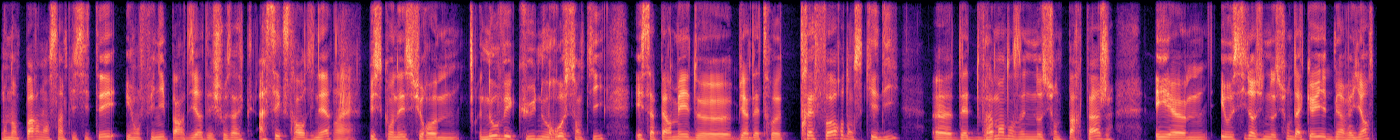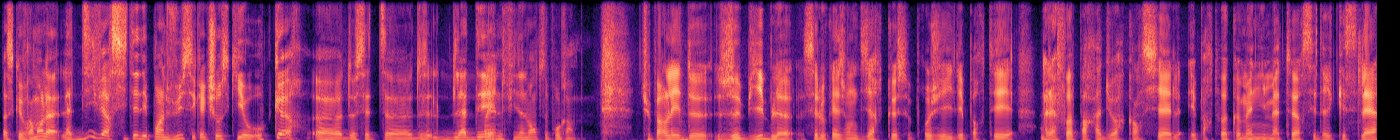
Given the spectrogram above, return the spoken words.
on en parle en simplicité et on finit par dire des choses assez extraordinaires Ouais. puisqu'on est sur euh, nos vécus, nos ressentis, et ça permet de bien d'être très fort dans ce qui est dit, euh, d'être vraiment dans une notion de partage et, euh, et aussi dans une notion d'accueil et de bienveillance, parce que vraiment la, la diversité des points de vue, c'est quelque chose qui est au, au cœur euh, de, cette, de, de l'ADN finalement de ce programme. Tu parlais de The Bible. C'est l'occasion de dire que ce projet, il est porté à la fois par Radio Arc-en-Ciel et par toi comme animateur, Cédric Kessler,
